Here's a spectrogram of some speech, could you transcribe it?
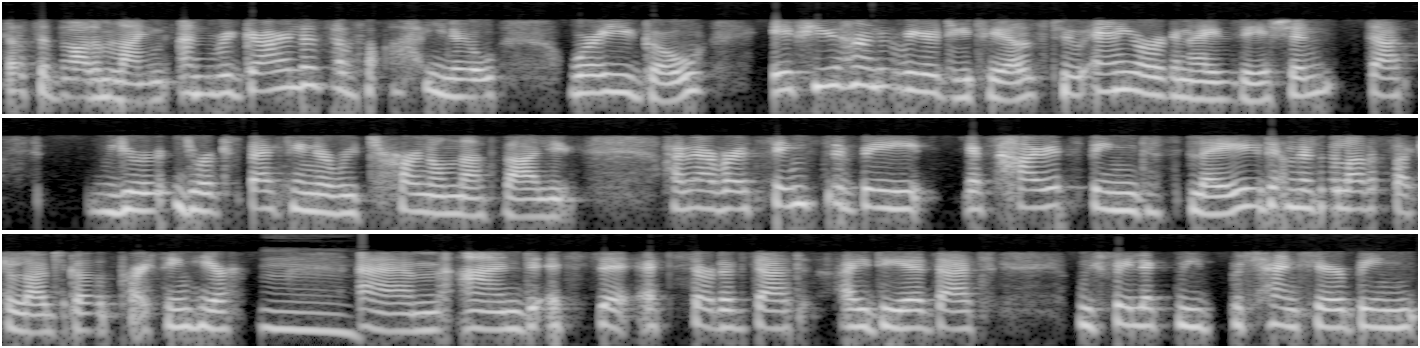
That's the bottom line. And regardless of you know where you go, if you hand over your details to any organisation, that's you're you're expecting a return on that value. However, it seems to be it's how it's being displayed, and there's a lot of psychological pricing here. Mm. Um, and it's it's sort of that idea that we feel like we potentially are being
